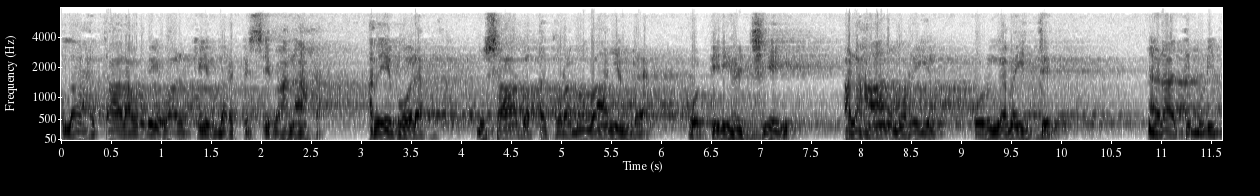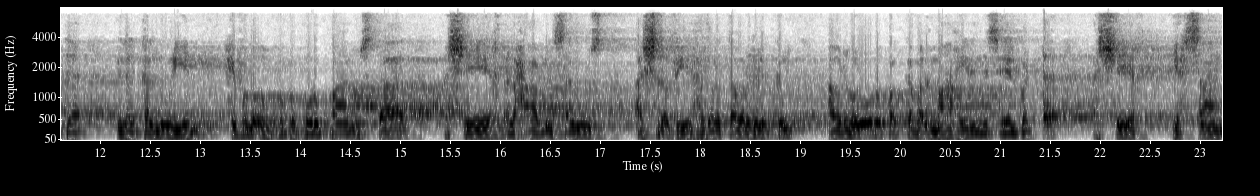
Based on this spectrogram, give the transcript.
அல்லாஹத்தால் அவருடைய வாழ்க்கையில் பறக்க செய்வானாக. அதே போல முசாபகத்து ரமதான் என்ற போட்டி நிகழ்ச்சியை அழகான முறையில் ஒழுங்கமைத்து நடாத்தி முடித்த எங்கள் கல்லூரியின் ஹிஃபுல் வகுப்புக்கு பொறுப்பான உஸ்தாத் ஷேக் அல் ஹாபிஸ் சனூஸ் அஷ்ரஃபி ஹசரத் அவர்களுக்கும் அவர்களோடு பக்கபலமாக இருந்து செயல்பட்ட அஷேக் எஹ்சான்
